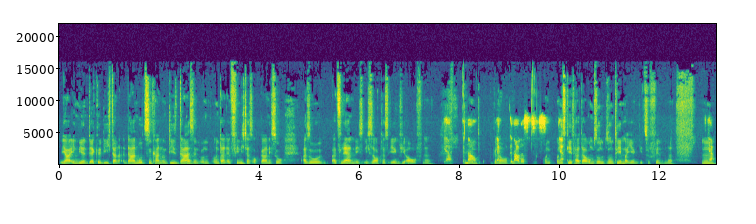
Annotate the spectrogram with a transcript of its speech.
ja, in mir entdecke, die ich dann da nutzen kann und die da sind. Und, und dann empfinde ich das auch gar nicht so, also als Lernen. Ich, ich sauge das irgendwie auf. Ne? Ja, genau. Und, genau. Ja, genau das ist es. Und, und ja. es geht halt darum, so, so ein Thema irgendwie zu finden. Ne? Mhm. Ja.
